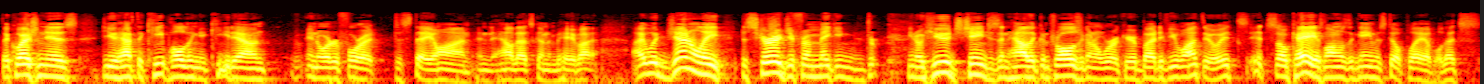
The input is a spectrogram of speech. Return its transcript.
The question is, do you have to keep holding a key down in order for it to stay on, and how that's going to behave? I, I would generally discourage you from making you know huge changes in how the controls are going to work here. But if you want to, it's it's okay as long as the game is still playable. That's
